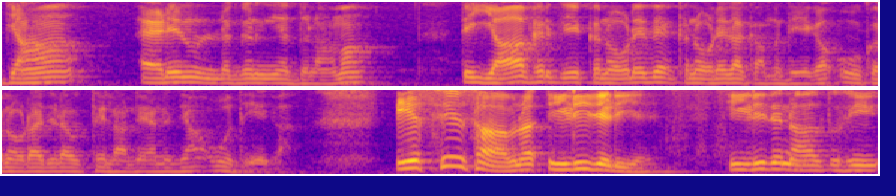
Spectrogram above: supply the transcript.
ਜਾਂ ਐੜੇ ਨੂੰ ਲੱਗਣਗੀਆਂ ਦੁਲਾਵਾਂ ਤੇ ਜਾਂ ਫਿਰ ਜੇ ਕਨੌੜੇ ਦੇ ਕਨੌੜੇ ਦਾ ਕੰਮ ਦੇਗਾ, ਉਹ ਕਨੌੜਾ ਜਿਹੜਾ ਉੱਤੇ ਲਾਉਂਦੇ ਹਨ ਜਾਂ ਉਹ ਦੇਗਾ। ਇਸੇ ਹਿਸਾਬ ਨਾਲ ਈੜੀ ਜਿਹੜੀ ਹੈ, ਈੜੀ ਦੇ ਨਾਲ ਤੁਸੀਂ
